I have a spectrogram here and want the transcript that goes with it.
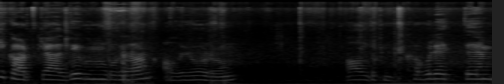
İki kart geldi. Bunu buradan alıyorum. Aldık mı? Kabul ettim.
